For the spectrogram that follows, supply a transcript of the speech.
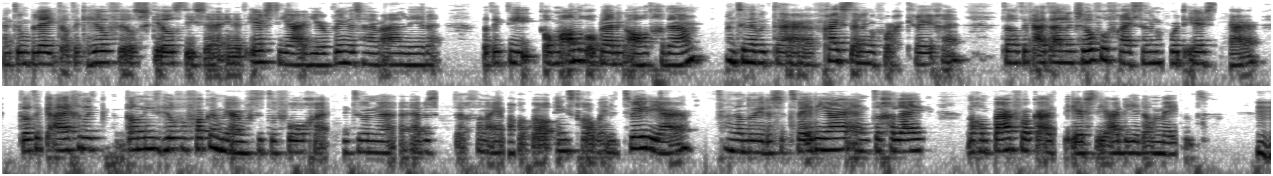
En toen bleek dat ik heel veel skills die ze in het eerste jaar hier op Windersheim aanleren, dat ik die op mijn andere opleiding al had gedaan. En toen heb ik daar vrijstellingen voor gekregen. Toen had ik uiteindelijk zoveel vrijstellingen voor het eerste jaar, dat ik eigenlijk dan niet heel veel vakken meer hoefde te volgen. En toen uh, hebben ze gezegd van, nou je mag ook wel instromen in het tweede jaar. En dan doe je dus het tweede jaar en tegelijk nog een paar vakken uit het eerste jaar die je dan meedoet. Hm.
